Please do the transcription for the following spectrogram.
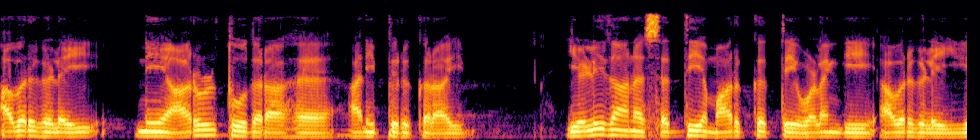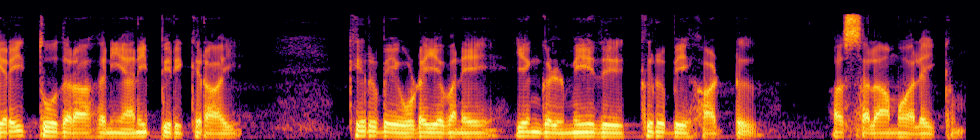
அவர்களை நீ அருள் தூதராக அனுப்பியிருக்கிறாய். எளிதான சத்திய மார்க்கத்தை வழங்கி அவர்களை இறை தூதராக நீ அனுப்பியிருக்கிறாய். கிருபை உடையவனே எங்கள் மீது கிருபை காட்டு. அஸ்ஸலாமு அலைக்கும்.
